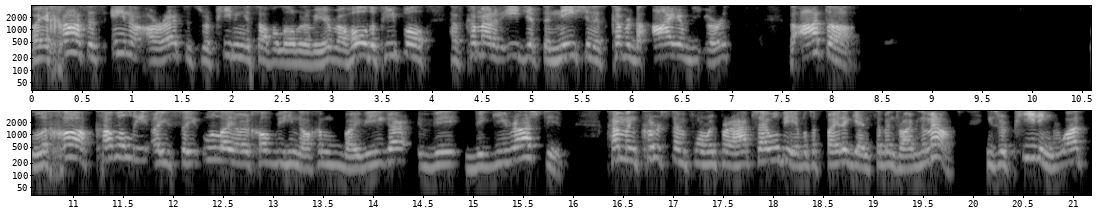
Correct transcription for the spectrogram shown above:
It's repeating itself a little bit over here. Behold, the people have come out of Egypt. The nation has covered the eye of the earth. The Ata. Lecha kavali aisei ulay oichav vihinachem by vigirashtiv. Come and curse them for me. Perhaps I will be able to fight against them and drive them out. He's repeating what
